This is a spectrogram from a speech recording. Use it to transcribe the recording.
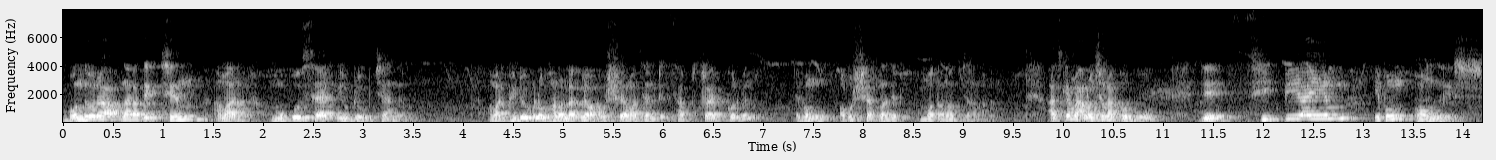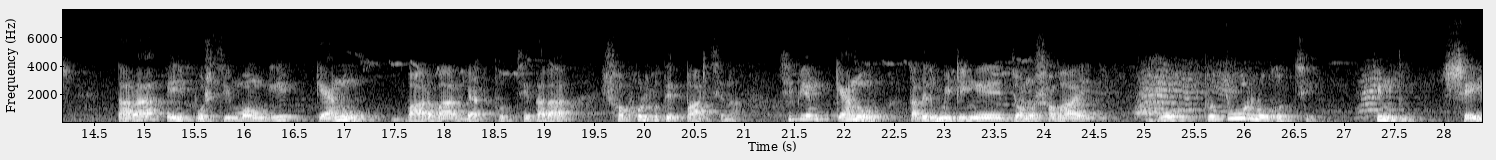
বন্ধুরা, আপনারা দেখছেন আমার মুকুল স্যার ইউটিউব চ্যানেল। আমার ভিডিওগুলো ভালো লাগলে অবশ্যই আমার চ্যানেলটি সাবস্ক্রাইব করবেন এবং অবশ্যই আপনাদের মতামত জানাবেন। আজকে আমি আলোচনা করব যে সিপিআইএম এবং কংগ্রেস, তারা এই পশ্চিমবঙ্গে কেন বারবার ব্যর্থ হচ্ছে, তারা সফল হতে পারছে না? সিপিএম কেন তাদের মিটিংয়ে, জনসভায় প্রচুর লোক হচ্ছে, কিন্তু সেই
